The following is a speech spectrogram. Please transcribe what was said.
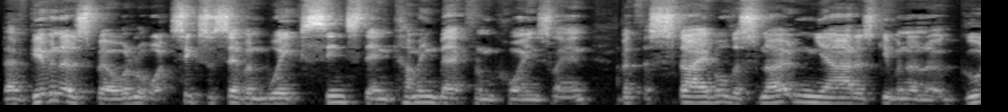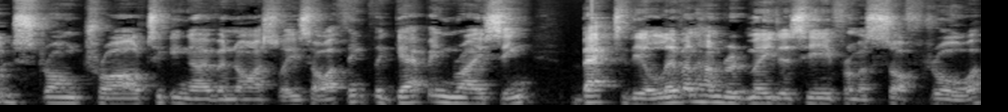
They've given it a spell, what, six or seven weeks since then, coming back from Queensland. But the stable, the Snowden Yard, has given it a good, strong trial, ticking over nicely. So I think the gap in racing, back to the 1,100 metres here from a soft draw,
